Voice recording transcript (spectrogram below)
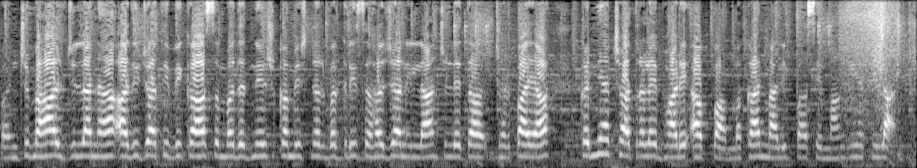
પંચમહાલ જિલ્લાના આદિજાતિ વિકાસ મદદનીશ કમિશનર બત્રીસ હજારની લાંચ લેતા ઝડપાયા કન્યા છાત્રાલય ભાડે આપવા મકાન માલિક પાસે માંગી હતી લાંચ.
